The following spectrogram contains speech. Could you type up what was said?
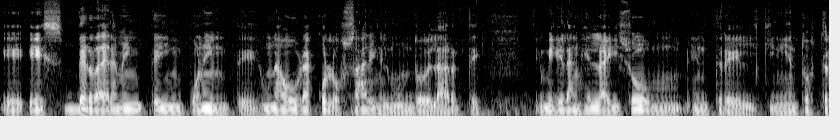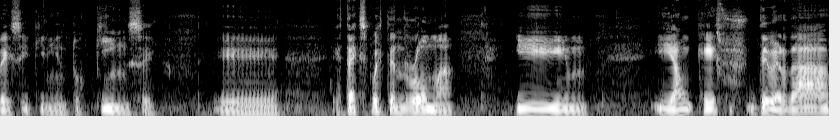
eh, es verdaderamente imponente, es una obra colosal en el mundo del arte. Miguel Ángel la hizo mm, entre el 513 y 515. Eh, está expuesta en Roma y, aunque es de verdad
